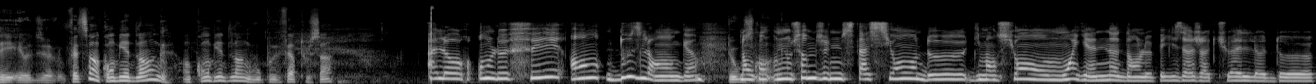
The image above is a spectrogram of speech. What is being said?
euh, vous faites ça en combien de langues? En combien de langues vous pouvez faire tout ça? Alors, on le fait en 12 langues. Donc, nous sommes une station de dimension moyenne dans le paysage actuel de,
